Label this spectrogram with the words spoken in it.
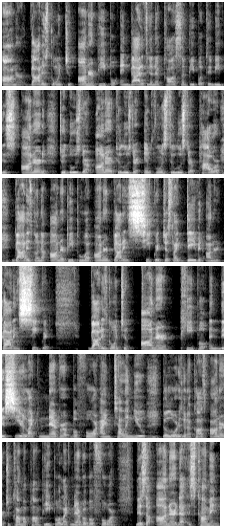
honor. God is going to honor people, and God is going to cause some people to be dishonored, to lose their honor, to lose their influence, to lose their power. God is going to honor people who have honored God in secret, just like David honored God in secret. God is going to honor people in this year like never before. I'm telling you, the Lord is going to cause honor to come upon people like never before. There's an honor that is coming,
